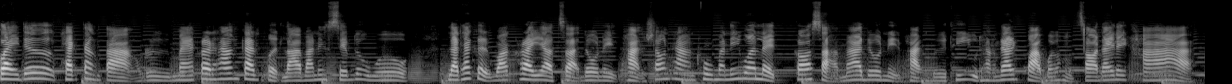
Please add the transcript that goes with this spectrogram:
Glider แพ็คต่างๆ หรือแม้กระทั่งการเปิดร้านบ้านใน Save the World และถ้าเกิดว่าใครอยากจะโดเน a ผ่านช่องทาง True Money Wallet ก็สามารถโดเน a ผ่านเบอร์ที่อยู่ทางด้านขวาบนของจอได้เลยค่ะ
